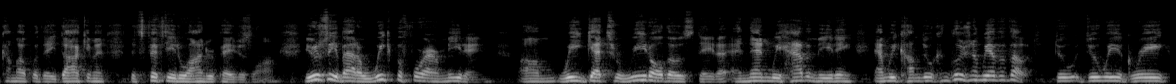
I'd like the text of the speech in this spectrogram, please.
come up with a document that's 50 to 100 pages long. Usually about a week before our meeting um, we get to read all those data and then we have a meeting and we come to a conclusion and we have a vote. Do, do we agree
